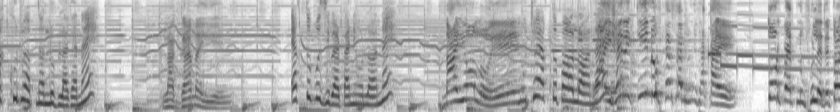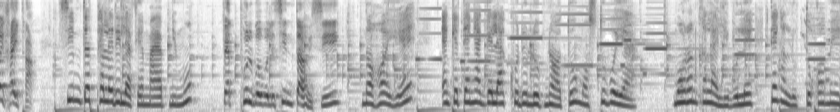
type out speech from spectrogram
আখুটো আপনার লোভ লাগা নাই? লাগা নাই এ এক টোপো জিবাৰ পানি ওলোৱা নাই নাই অল এ মুঠেও এক টোপা ওলোৱা নাই হেৰে কিনো ফেঁচা ধুনি থাকা এ তোৰ পেট নুফুলে দে তই খাই থাক চিমটাত ফেলাই দিলাকে মাই আপনি মোক পেট ফুলব বুলি চিন্তা হৈছি নহয় হে এনকে টেঙা গেলে আখুটো লোভ নহতো মস্তো বয়া মৰণ খালাইলি বোলে টেঙা লোভটো কমে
